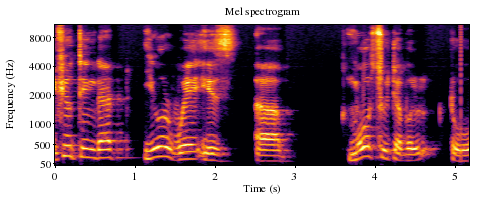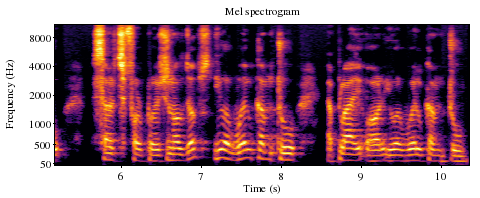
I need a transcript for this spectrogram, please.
if you think that your way is uh, more suitable to search for professional jobs you are welcome to apply or you are welcome to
